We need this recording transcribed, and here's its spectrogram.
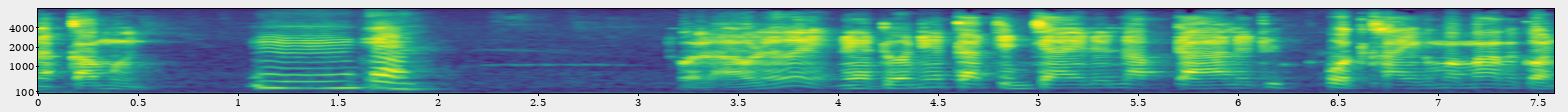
นะเก้าหมื่นอืมค่ะ ตัวละเอาเลยเนี่ยตัวเนี้ยตัดสินใจเลยหลับตาเลยที่อดไข่ก็มาม่าไปก่อน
